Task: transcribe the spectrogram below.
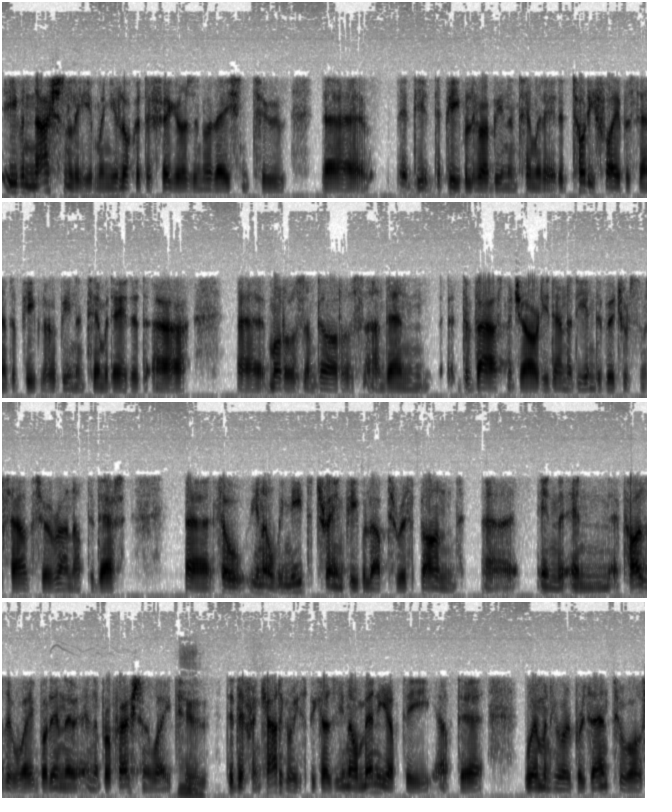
even nationally, when you look at the figures in relation to uh, the, the people who are being intimidated, 35% of people who are being intimidated are uh, mothers and daughters, and then the vast majority then are the individuals themselves who run up to debt. Uh, so you know we need to train people up to respond uh, in in a positive way, but in a in a professional way to mm. the different categories, because you know many of the of the women who will present to us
